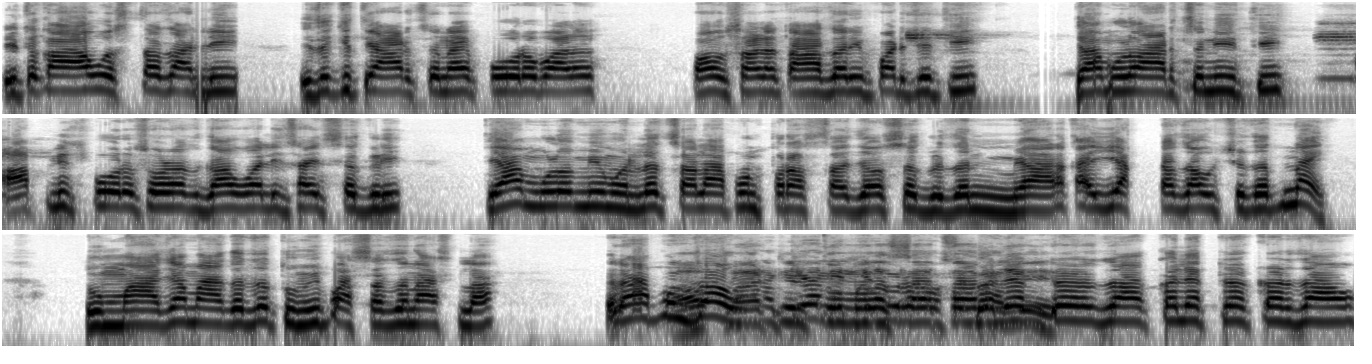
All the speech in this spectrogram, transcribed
इथं काय अवस्था झाली? इथं किती अडचण आहे? पोरं बाळ पावसाळ्यात आजारी पडते ती. त्यामुळं अडचणी येते. आपलीच पोरं सोडत गाववालीच आहेत सगळी. त्यामुळं मी म्हणलं चला आपण प्रस्ताव जाऊ. सगळेजण मी काही एकटा जाऊ शकत नाही. तू माझ्या मागे जर तुम्ही पाच सहा जण असला तर आपण जाऊ. पाटील तुम्हाला साथ- कलेक्टर जा कलेक्टरकडे जाऊ.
